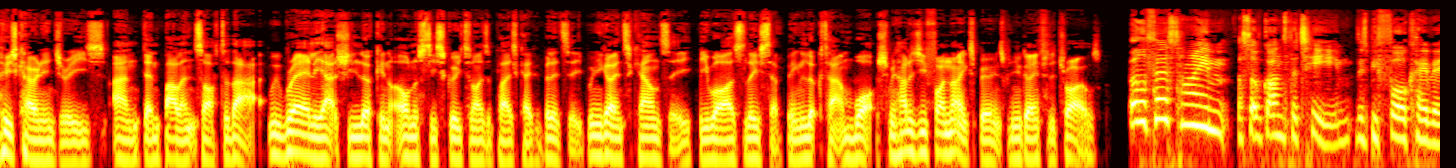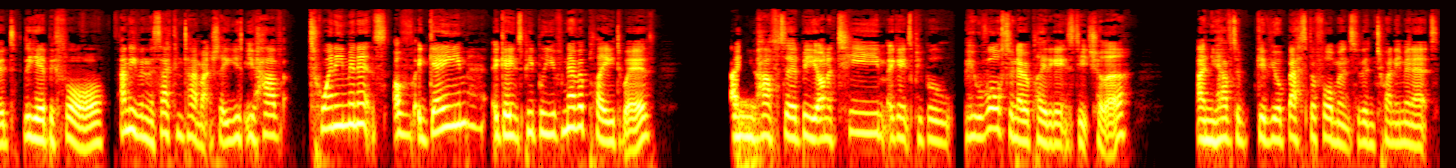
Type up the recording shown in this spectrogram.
who's carrying injuries, and then balance after that. We rarely actually look and honestly scrutinise a player's capability. When you go into county, you are, as Lou said, being looked at and watched. I mean, how did you find that experience when you're going through the trials? Well, the first time I sort of got onto the team was before COVID, the year before, and even the second time actually. You, you have 20 minutes of a game against people you've never played with, and you have to be on a team against people who have also never played against each other. And you have to give your best performance within 20 minutes.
